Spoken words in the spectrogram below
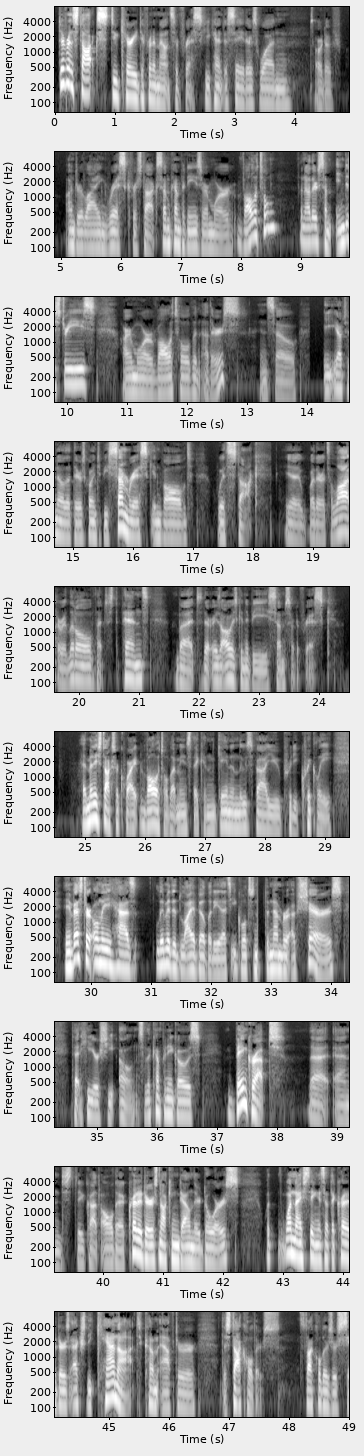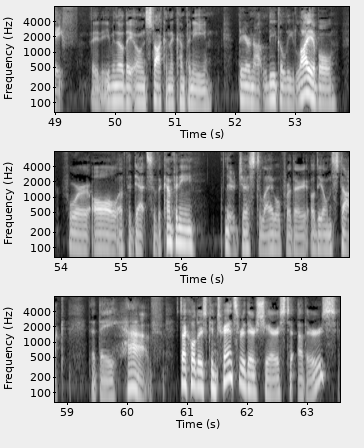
different stocks do carry different amounts of risk. You can't just say there's one sort of underlying risk for stocks. Some companies are more volatile than others. Some industries are more volatile than others. And so you have to know that there's going to be some risk involved with stock. Whether it's a lot or a little, that just depends. But there is always going to be some sort of risk. And many stocks are quite volatile. That means they can gain and lose value pretty quickly. The investor only has limited liability that's equal to the number of shares that he or she owns. So the company goes bankrupt that and they've got all the creditors knocking down their doors. What one nice thing is that the creditors actually cannot come after the stockholders. Stockholders are safe. They, even though they own stock in the company, they are not legally liable for all of the debts of the company. They're just liable for their oh, the own stock that they have. Stockholders can transfer their shares to others,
